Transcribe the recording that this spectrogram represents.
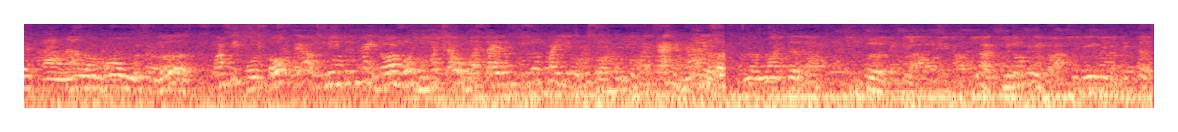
จะทางนะลงห้องเออวันที่ฝนตกแล้วมีคือไม่นอนรถผมมาเจ้ามาใจแล้วขี่รถไปอยู่สวนผมอยู่ใกล้ๆอย่างนั้นเลยเราน้อยเกินเออจะเอาเอาขี่รถดีกว่าดีมันจะเกิด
